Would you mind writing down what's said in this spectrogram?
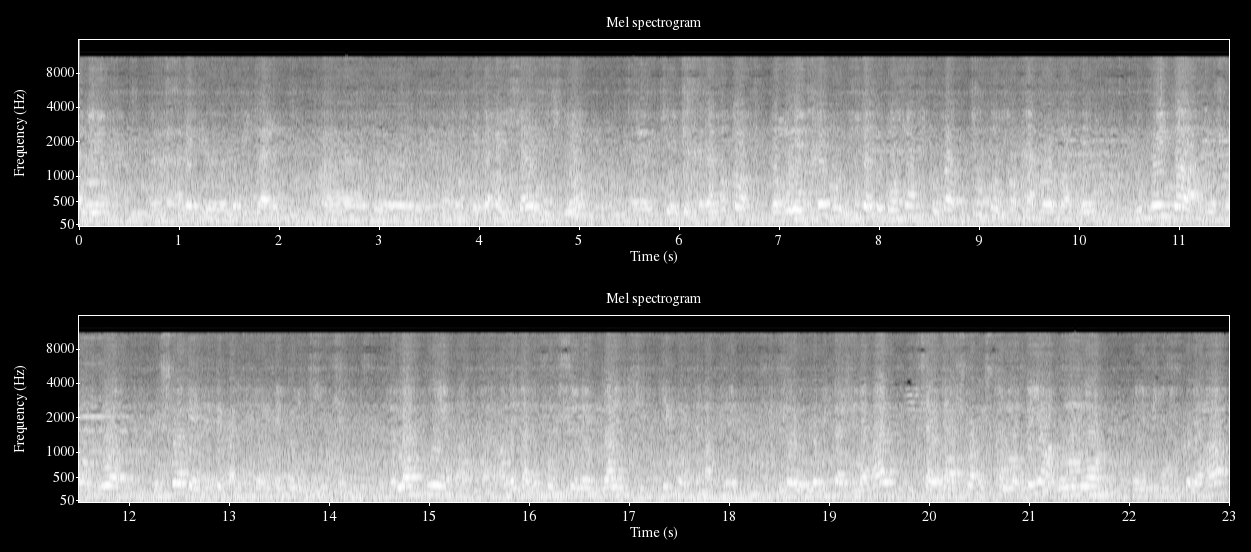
Amiens, euh, avec l'hôpital euh, de, de euh, qui, est, très important. Donc on est très, tout à fait conscient qu'il ne faut pas tout concentrer à mais vous ne pouvez pas, je vois le choix qui a été fait par les autorités politiques de maintenir en, en état de fonctionner dans les difficultés qui ont été rappelées l'hôpital général, ça a été un choix extrêmement payant. Au moment de l'épidémie de choléra,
